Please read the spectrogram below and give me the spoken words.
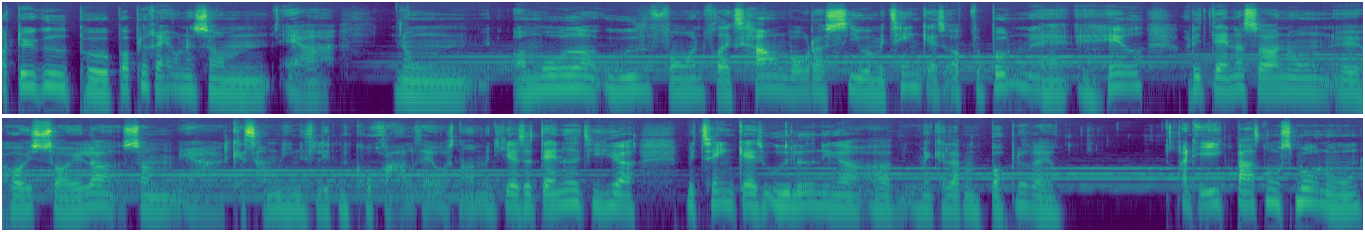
og dykkede på boblerevene, som er nogle områder ude foran Frederikshavn, hvor der siver metangas op fra bunden af, af havet, og det danner så nogle øh, høje søjler, som jeg kan sammenlignes lidt med koralrev og sådan noget, men de har altså dannet de her metangasudledninger, og man kalder dem boblerev. Og det er ikke bare sådan nogle små nogen.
